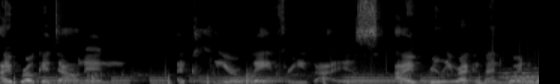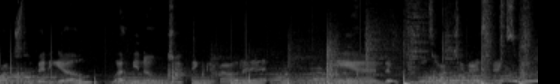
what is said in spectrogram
I broke it down in a clear way for you guys. I really recommend going to watch the video. Let me know what you think about it and we will talk to you guys next week.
